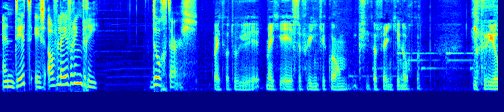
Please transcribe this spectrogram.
En dit is aflevering 3. Dochters. Ik weet wel toen je met je eerste vriendje kwam. Ik zie dat ventje nog. Dat, die kriel.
